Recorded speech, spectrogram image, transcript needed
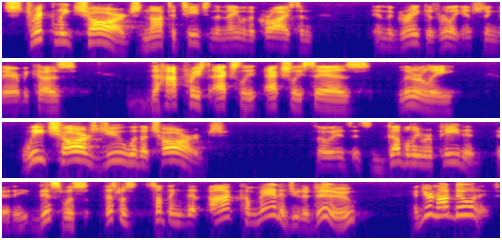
strictly charged not to teach in the name of the Christ. And in the Greek is really interesting there because the high priest actually actually says literally, "We charged you with a charge." So it's it's doubly repeated that he, this was this was something that I commanded you to do, and you're not doing it,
